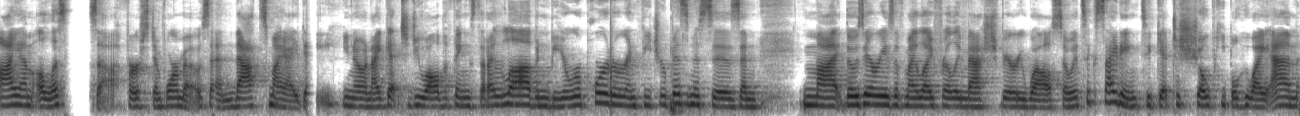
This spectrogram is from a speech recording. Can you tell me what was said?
I am Alyssa Uh, first and foremost and that's my identity you know and i get to do all the things that i love and be a reporter and feature businesses and my those areas of my life really mesh very well. So it's exciting to get to show people who i am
